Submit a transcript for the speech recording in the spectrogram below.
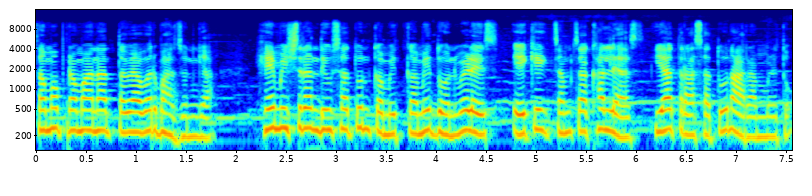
समप्रमाणात तव्यावर भाजून घ्या. हे मिश्रण दिवसातून कमीत कमी दोन वेळेस एक एक चमचा खाल्ल्यास या त्रासातून आराम मिळतो.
